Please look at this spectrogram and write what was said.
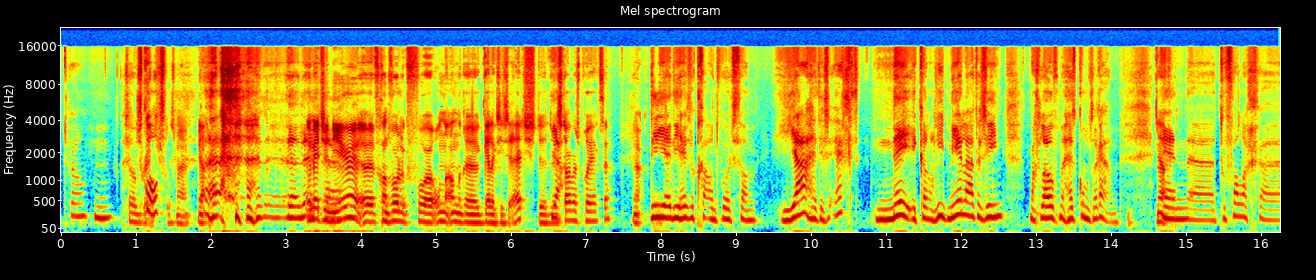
Trow, hm. Trowbridge, Scott, volgens mij. Ja. Eh, de- Imagineer, eh, verantwoordelijk voor onder andere Galaxy's Edge, de, de Ja. Star Wars projecten. Ja. Die, eh, die heeft ook geantwoord van ja, het is echt. Nee, ik kan nog niet meer laten zien, maar geloof me, het komt eraan. Ja. En eh, toevallig, eh,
